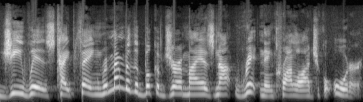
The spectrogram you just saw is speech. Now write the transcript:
gee whiz type thing, remember the book of Jeremiah is not written in chronological order,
